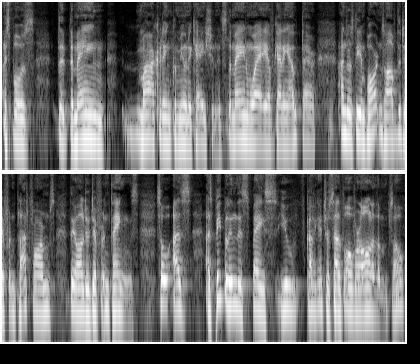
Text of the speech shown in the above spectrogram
I suppose, the, the main marketing communication. It's the main way of getting out there. And there's the importance of the different platforms. They all do different things. So as as people in this space, you've got to get yourself over all of them. So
